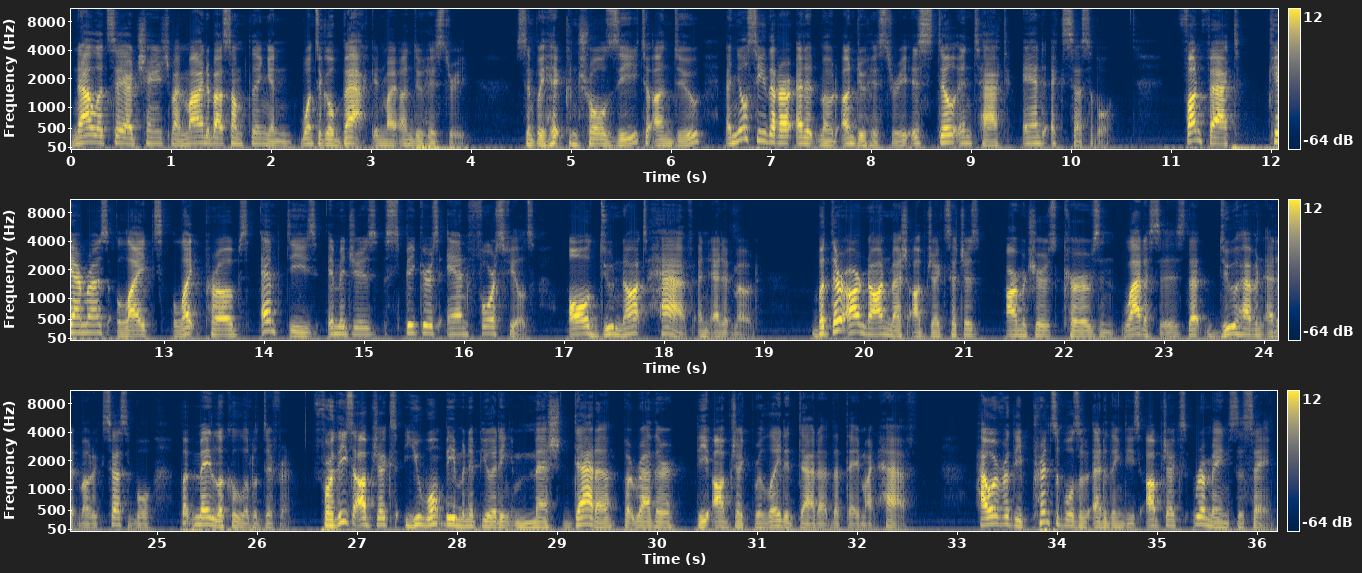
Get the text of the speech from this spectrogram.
Now let's say I changed my mind about something and want to go back in my undo history. Simply hit Ctrl Z to undo, and you'll see that our edit mode undo history is still intact and accessible. Fun fact, cameras, lights, light probes, empties, images, speakers, and force fields all do not have an edit mode. But there are non-mesh objects such as armatures, curves, and lattices that do have an edit mode accessible, but may look a little different. For these objects, you won't be manipulating mesh data, but rather the object-related data that they might have. However, the principles of editing these objects remains the same.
